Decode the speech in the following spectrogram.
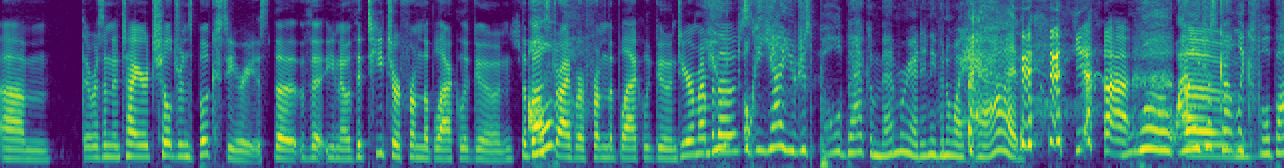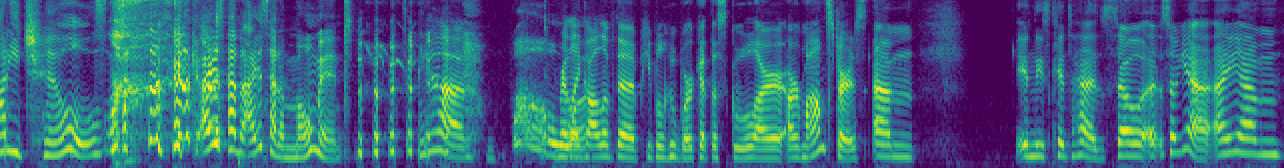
Um, there was an entire children's book series. The the you know the teacher from the Black Lagoon, the bus Oh. driver from the Black Lagoon. Do you remember You- those? Okay, yeah, you just pulled back a memory I didn't even know I had. yeah. Whoa, I like, just got like Um, full body chills. I just had I just had a moment. Yeah. Whoa. where like all of the people who work at the school are are monsters um in these kids heads so uh, so yeah i um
